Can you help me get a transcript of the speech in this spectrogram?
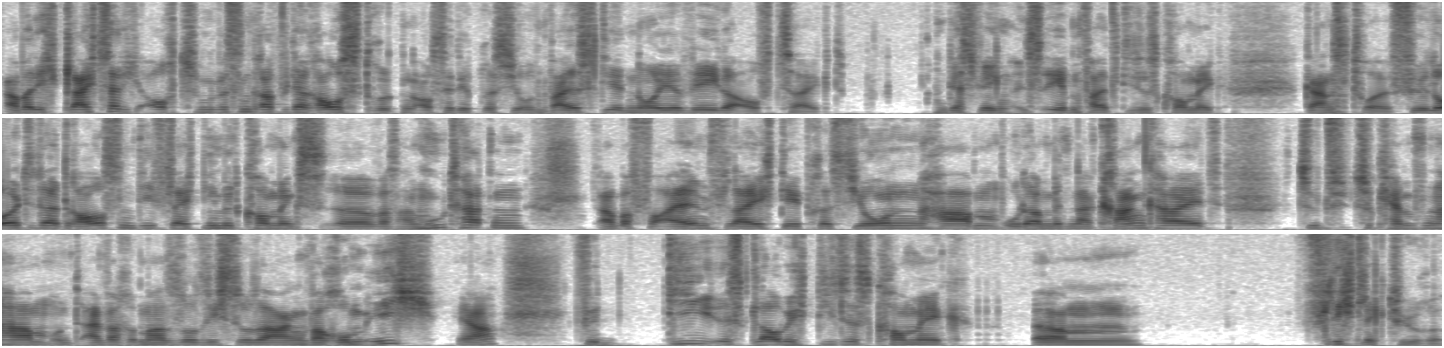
aber dich gleichzeitig auch zum gewissen Grad wieder rausdrücken aus der Depression, weil es dir neue Wege aufzeigt. Und deswegen ist ebenfalls dieses Comic ganz toll. Für Leute da draußen, die vielleicht nie mit Comics äh, was am Hut hatten, aber vor allem vielleicht Depressionen haben oder mit einer Krankheit zu, zu kämpfen haben und einfach immer so sich so sagen, warum ich, ja, für die ist, glaube ich, dieses Comic ähm, Pflichtlektüre.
